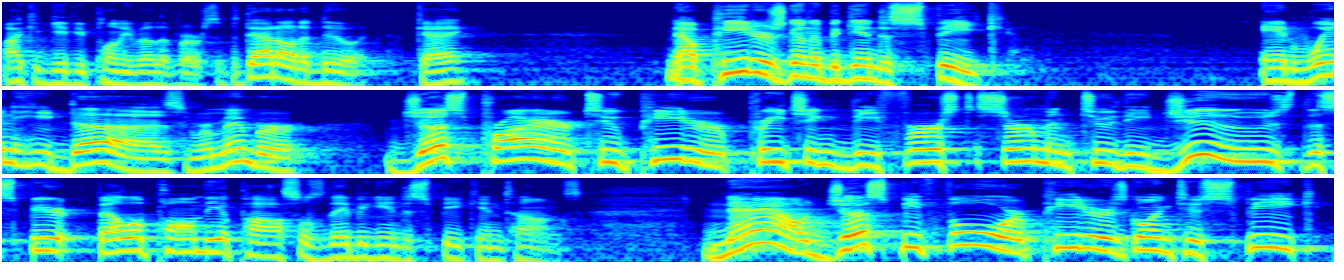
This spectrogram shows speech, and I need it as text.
I could give you plenty of other verses, but that ought to do it. Okay? Now, Peter's going to begin to speak. And when he does, remember, just prior to Peter preaching the first sermon to the Jews, the Spirit fell upon the apostles. They began to speak in tongues. Now, just before Peter is going to speak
